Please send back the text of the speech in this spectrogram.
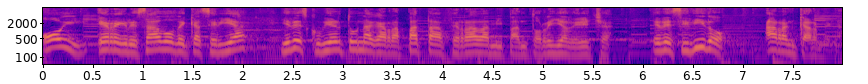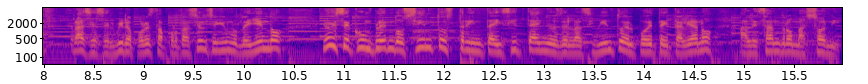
Hoy he regresado de cacería y he descubierto una garrapata aferrada a mi pantorrilla derecha. He decidido arrancármela. Gracias Elvira por esta aportación, seguimos leyendo. Y hoy se cumplen 237 años del nacimiento del poeta italiano Alessandro Mazzoni.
